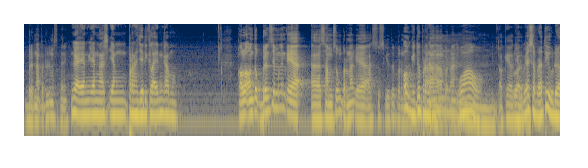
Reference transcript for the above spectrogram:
brand apa dulu maksudnya? Enggak yang yang yang pernah jadi klien kamu? Kalau untuk brand sih mungkin kayak eh, Samsung pernah kayak Asus gitu pernah. Oh gitu pernah. Ah, ah, pernah. Wow. Hmm, Oke oke. Luar oke. biasa berarti udah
